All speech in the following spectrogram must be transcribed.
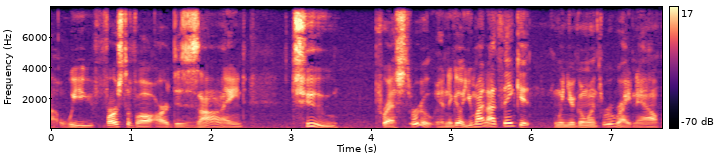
Uh, we, first of all, are designed to press through and to go. You might not think it when you're going through right now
